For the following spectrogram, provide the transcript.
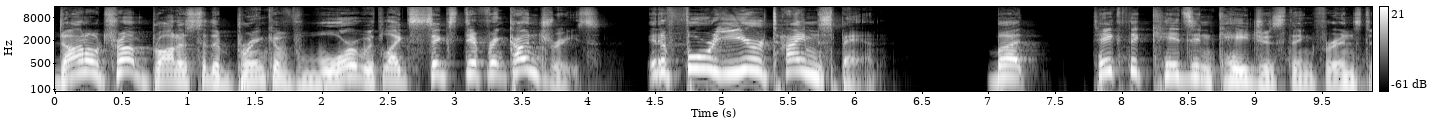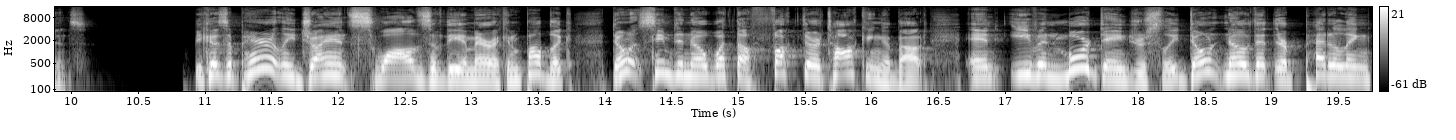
Donald Trump brought us to the brink of war with like six different countries in a four year time span. But take the kids in cages thing, for instance. Because apparently, giant swaths of the American public don't seem to know what the fuck they're talking about, and even more dangerously, don't know that they're peddling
